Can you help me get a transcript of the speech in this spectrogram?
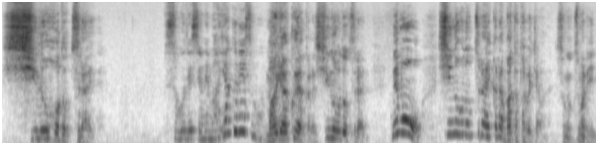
死ぬほど辛いねそうですよね。真逆ですもんね。真逆やから死ぬほど辛い。でも死ぬほど辛いからまた食べちゃうねそのつまり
